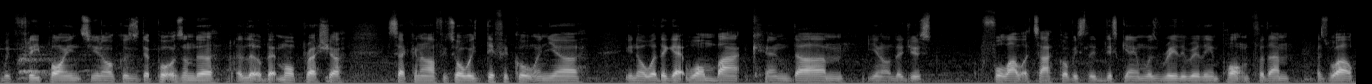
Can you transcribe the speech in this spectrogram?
with three points, you know, because they put us under a little bit more pressure. Second half, it's always difficult when you're you know, where they get one back and, um, you know, they're just full out attack. Obviously, this game was really, really important for them as well.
